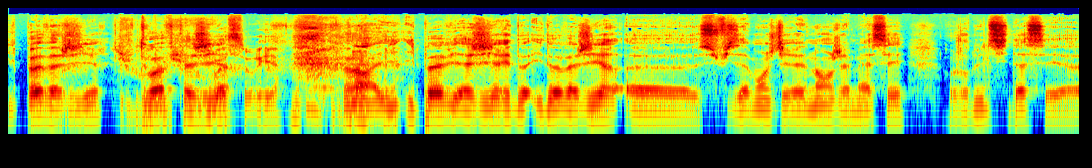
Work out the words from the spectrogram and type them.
Ils peuvent agir, ils doivent vous agir. sourire. non, non, ils, ils peuvent y agir, ils, do- ils doivent agir euh, suffisamment, je dirais non, jamais assez. Aujourd'hui, le sida, c'est euh,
